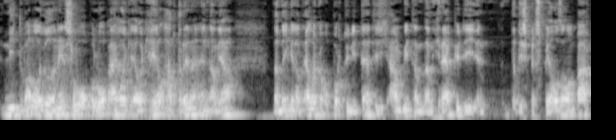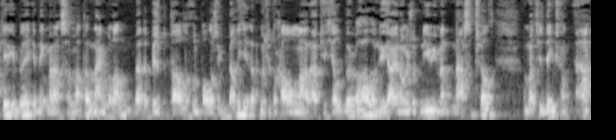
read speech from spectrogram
niet wandelen, wil ineens lopen. Loop eigenlijk, eigenlijk heel hard rennen en dan ja, dan denk je dat elke opportuniteit die zich aanbiedt, dan, dan grijp je die. En dat is met spelers al een paar keer gebleken. Denk maar aan Samatta, Nangolan, bij de best betaalde voetballers in België. Dat moet je toch allemaal maar uit je geldbeugel halen. Nu ga je nog eens opnieuw iemand naast het veld, omdat je denkt van, ah,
